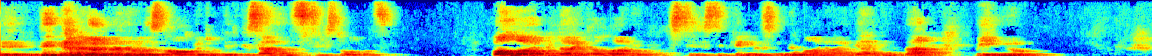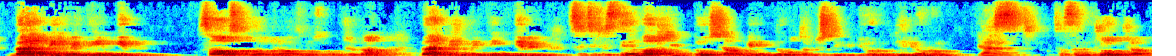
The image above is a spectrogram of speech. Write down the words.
e, hemen öğretmenler odasına aldı götürdü. Dedi ki sen stilist olmalısın. Vallahi billahi tallahi stilistik kelimesinin ne manaya geldiğini ben bilmiyorum. Ben bilmediğim gibi, sağ olsun Allah razı olsun hocadan, ben bilmediğim gibi stilistliğe başlayıp dosyam elimde otobüste gidiyorum, geliyorum. Yani tasarımcı olacağım.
